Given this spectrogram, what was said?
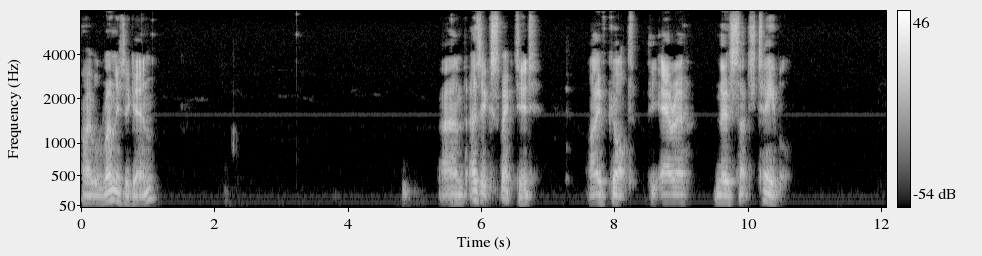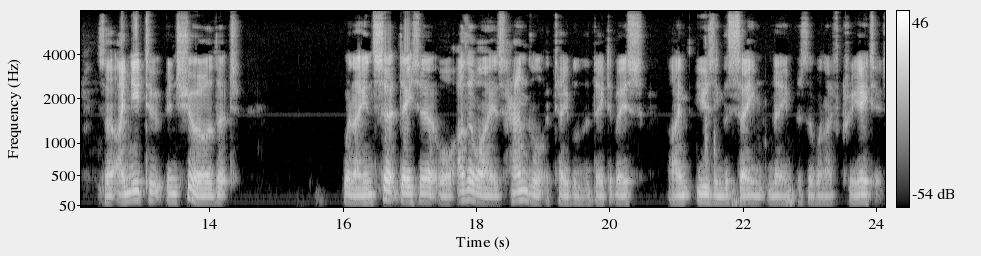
I will run it again. And as expected, I've got the error no such table. So I need to ensure that when I insert data or otherwise handle a table in the database, I'm using the same name as the one I've created.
